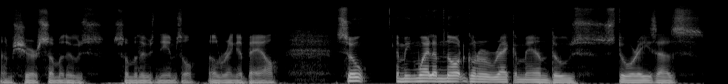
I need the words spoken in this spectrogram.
I'm sure some of those some of those names will, will ring a bell. So, I mean, while I'm not going to recommend those stories as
